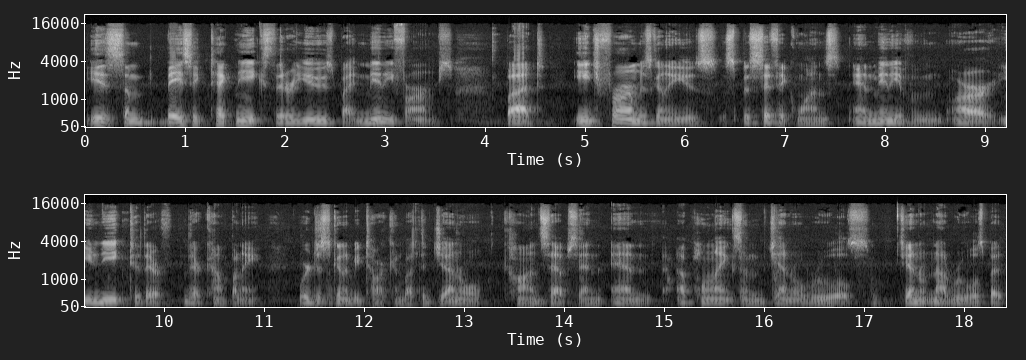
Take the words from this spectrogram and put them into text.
is some basic techniques that are used by many firms, but each firm is going to use specific ones, and many of them are unique to their their company. We're just going to be talking about the general concepts and, and applying some general rules, general not rules, but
